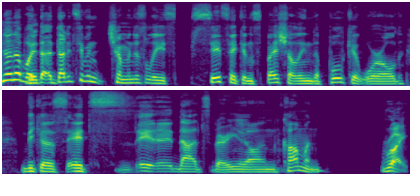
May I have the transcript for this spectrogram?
No, no, but that, that is even tremendously specific and special in the pulque world because it's it, it- that's very uncommon. Right.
